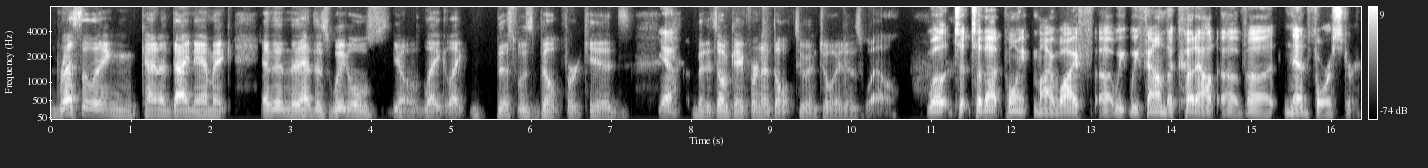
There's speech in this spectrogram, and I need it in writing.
wrestling kind of dynamic and then they had this wiggles you know like like this was built for kids yeah but it's okay for an adult to enjoy it as well well to, to that point my wife uh, we, we found the cutout of uh, ned forrester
